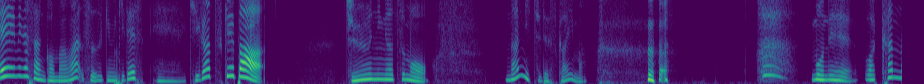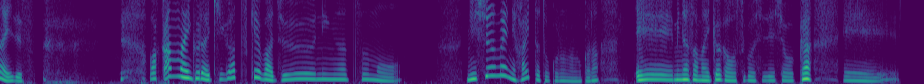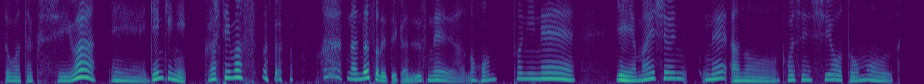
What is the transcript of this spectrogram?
えー、皆さんこんばんは、鈴木みきです。えー、気がつけば、12月も、何日ですか今？もうね、わかんないです。わかんないぐらい気がつけば12月も2週目に入ったところなのかな？えー、皆様いかがお過ごしでしょうか？えーと、私は、えー、元気に暮らしています。なんだそれっていう感じですね。あの、本当にね、いやいや、毎週ね、あの、更新しようと思う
